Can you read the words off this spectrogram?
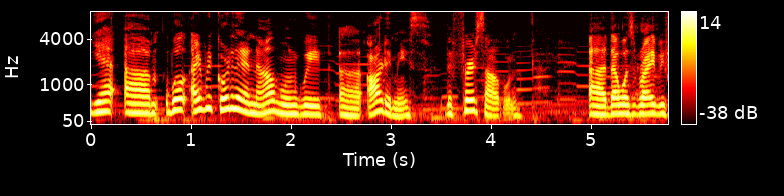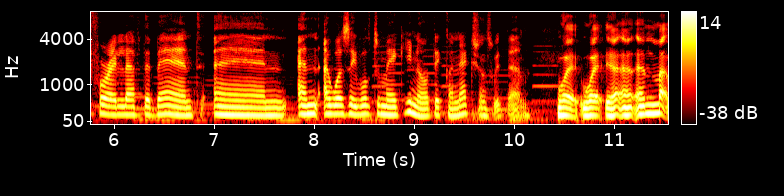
Yeah, um, well, I recorded an album with uh, Artemis, the first album. uh, that was right before I left the band, and and I was able to make you know the connections with them. Ouais, ouais. And, and my,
